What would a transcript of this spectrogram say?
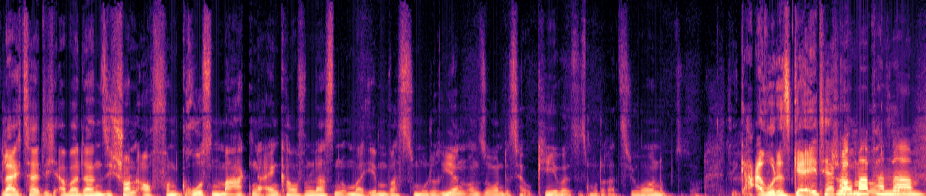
gleichzeitig aber dann sich schon auch von großen Marken einkaufen lassen, um mal eben was zu moderieren und so. Und das ist ja okay, weil es ist Moderation. Ist egal, wo das Geld herkommt. Drop mal ein paar so. Namen.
